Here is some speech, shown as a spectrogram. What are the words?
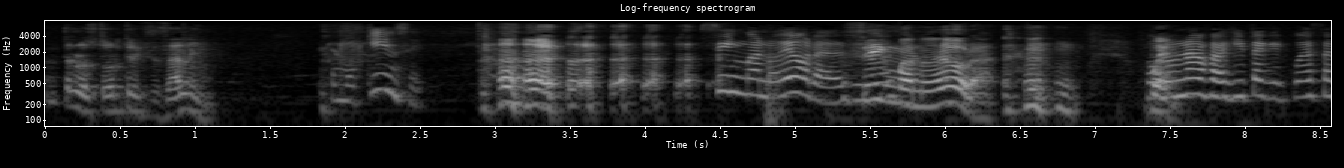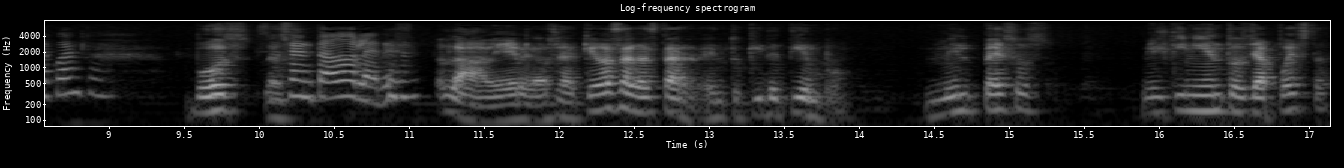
entre los Tortrix se salen. Como 15. Sin mano de obra. Sin mano de obra. Por bueno, una fajita que cuesta cuánto? Vos, las 60 dólares. La verga, o sea, ¿qué vas a gastar en tu kit de tiempo? ¿Mil pesos? ¿Mil quinientos ya puesta?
